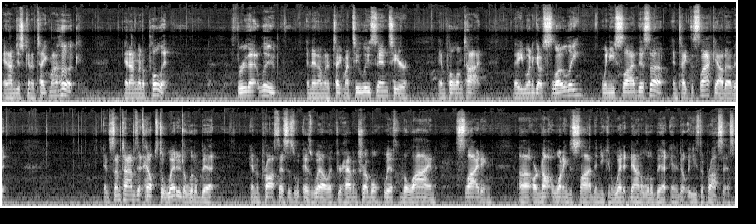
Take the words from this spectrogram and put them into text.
and I'm just going to take my hook and I'm going to pull it through that loop and then I'm going to take my two loose ends here and pull them tight. Now you want to go slowly when you slide this up and take the slack out of it and sometimes it helps to wet it a little bit in the process as, as well if you're having trouble with the line sliding uh, or not wanting to slide, then you can wet it down a little bit and it'll ease the process.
